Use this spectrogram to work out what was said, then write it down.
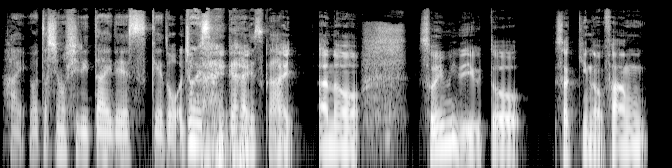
はい。私も知りたいですけど、ジョイさんいかがですか、はい、はい、あの、そういう意味で言うと、さっきのファン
